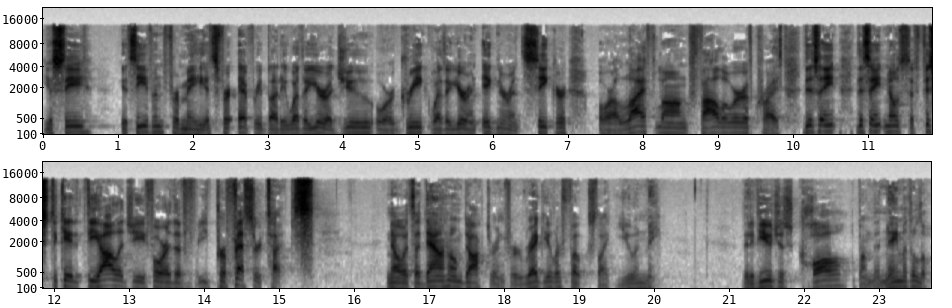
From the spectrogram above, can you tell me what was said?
You see, It's even for me. It's for everybody, whether you're a Jew or a Greek, whether you're an ignorant seeker or a lifelong follower of Christ. This ain't, this ain't no sophisticated theology for the professor types. No, it's a down home doctrine for regular folks like you and me. That if you just call upon the name of the Lord,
